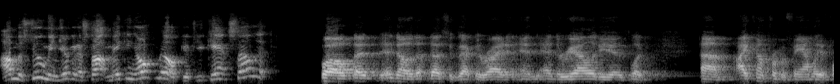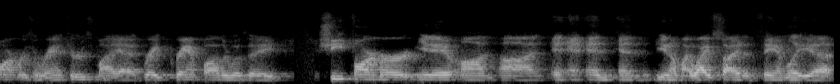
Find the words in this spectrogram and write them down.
I'm assuming you're going to stop making oat milk if you can't sell it. Well, that, no, that, that's exactly right. And, and the reality is, look, um, I come from a family of farmers and ranchers. My uh, great grandfather was a sheep farmer, you know, on on and and, and you know my wife's side of the family, uh,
